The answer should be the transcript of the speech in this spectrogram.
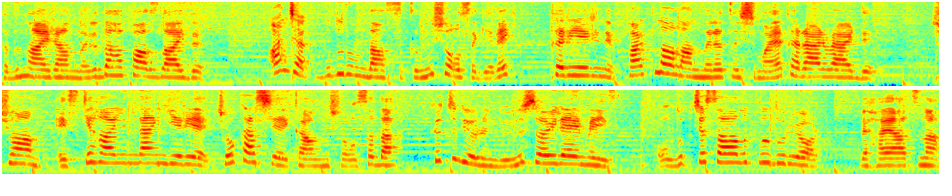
kadın hayranları daha fazlaydı. Ancak bu durumdan sıkılmış olsa gerek, kariyerini farklı alanlara taşımaya karar verdi. Şu an eski halinden geriye çok az şey kalmış olsa da kötü göründüğünü söyleyemeyiz. Oldukça sağlıklı duruyor ve hayatına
